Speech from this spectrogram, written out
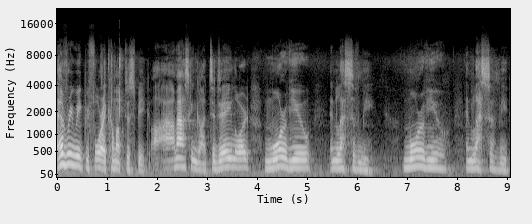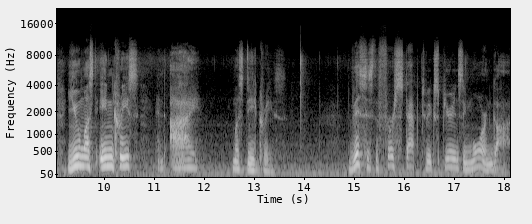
every week before I come up to speak. I'm asking God, today, Lord, more of you and less of me. More of you and less of me. You must increase and I must decrease. This is the first step to experiencing more in God.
